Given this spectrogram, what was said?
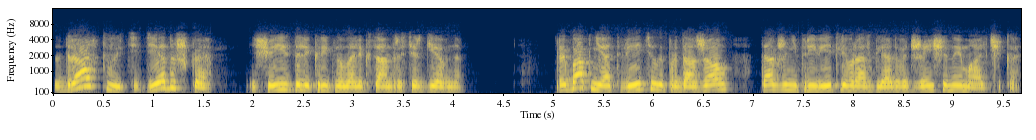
«Здравствуйте, дедушка!» — еще издали крикнула Александра Сергеевна. Рыбак не ответил и продолжал также неприветливо разглядывать женщину и мальчика.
